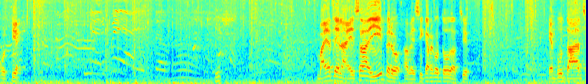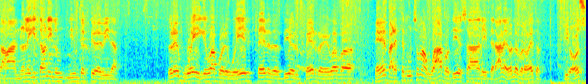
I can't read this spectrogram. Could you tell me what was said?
Hostia. Vaya tela esa allí, pero a ver si cargo todas, tío. Qué putada, chaval. No le he quitado ni, un tercio de vida. Tú eres güey, qué guapo, el güey, el cerdo, tío, el perro, qué guapo. Me parece mucho más guapo, tío, o sea, literal, eh, lo prometo. Dios.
